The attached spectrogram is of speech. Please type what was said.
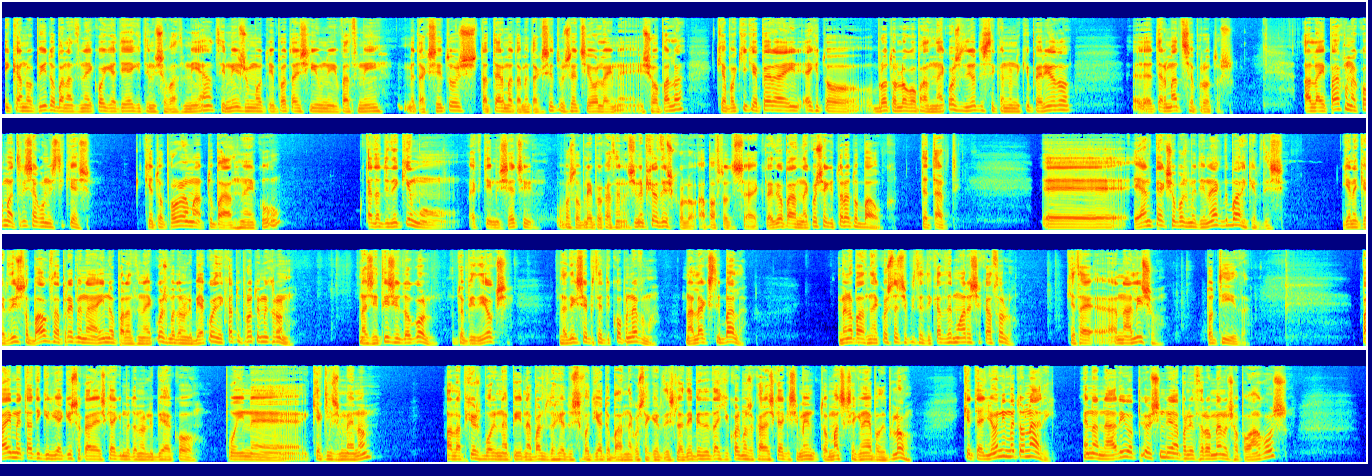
ικανοποιεί τον Παναθηναϊκό γιατί έχει την ισοβαθμία. Θυμίζουμε ότι πρώτα ισχύουν οι βαθμοί μεταξύ τους, τα τέρματα μεταξύ τους, έτσι όλα είναι ισόπαλα. Και από εκεί και πέρα έχει το πρώτο λόγο ο Παναθηναϊκός, διότι στην κανονική περίοδο ε, τερμάτισε πρώτος. Αλλά υπάρχουν ακόμα τρεις αγωνιστικές. Και το πρόγραμμα του Παναθηναϊκού κατά τη δική μου εκτίμηση, έτσι, όπως το βλέπει ο καθένας, είναι πιο δύσκολο από αυτό της ΑΕΚ. Δηλαδή, ο Παναθυνακό έχει τώρα τον Μπάουκ, Τετάρτη. Ε, εάν παίξει όπως με την ΑΕΚ, δεν μπορεί να κερδίσει. Για να κερδίσει τον Μπάουκ, θα πρέπει να είναι ο Παναθηναϊκός με τον Ολυμπιακό, ειδικά του πρώτου ημιχρόνου. Να ζητήσει τον γκολ, να το επιδιώξει, να δείξει επιθετικό πνεύμα, να αλλάξει την μπάλα. Εμένα ο Παναθηναϊκός έτσι επιθετικά δεν μου άρεσε καθόλου. Και θα αναλύσω το τι είδα. Πάει μετά την Κυριακή στο Καραϊσκάκι με τον Ολυμπιακό που είναι και κλεισμένο. Αλλά ποιος μπορεί να πει να βάλει το χέρι του στη φωτιά του Παναθηναϊκό θα κερδίσει. Δηλαδή, επειδή δεν θα έχει κόσμο στο Καραϊσκάκι, σημαίνει ότι το μάτι ξεκινάει από διπλό. Και τελειώνει με τον Άρη. Έναν Άρη, ο οποίος είναι απελευθερωμένος από άγχος.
